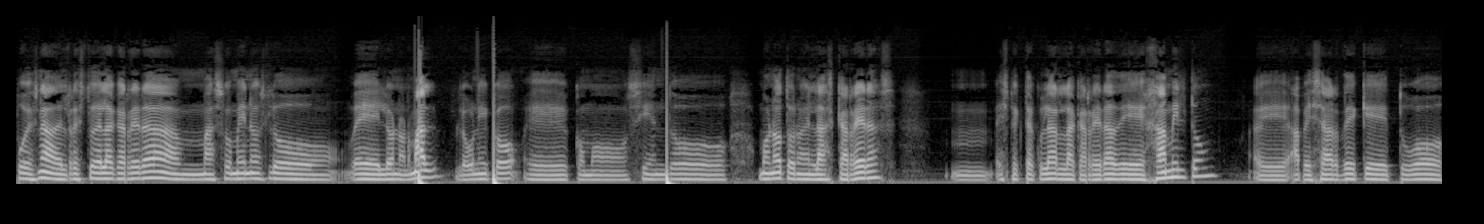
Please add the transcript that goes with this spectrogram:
pues nada, el resto de la carrera más o menos lo, eh, lo normal, lo único, eh, como siendo monótono en las carreras, mm, espectacular la carrera de Hamilton, eh, a pesar de que tuvo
